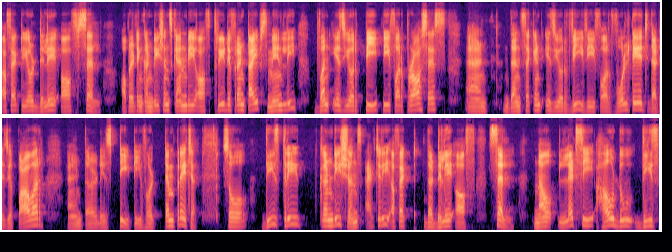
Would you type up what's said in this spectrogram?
affect your delay of cell operating conditions can be of three different types mainly one is your p p for process and then second is your v v for voltage that is your power and third is T, T for temperature. So these three conditions actually affect the delay of cell. Now let's see how do these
